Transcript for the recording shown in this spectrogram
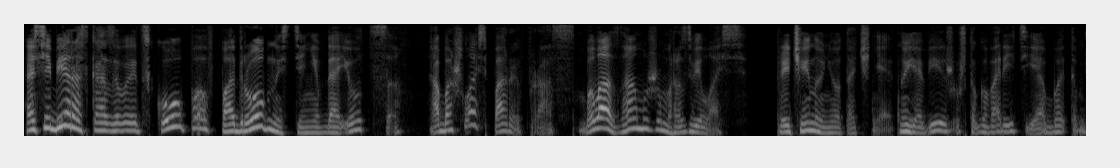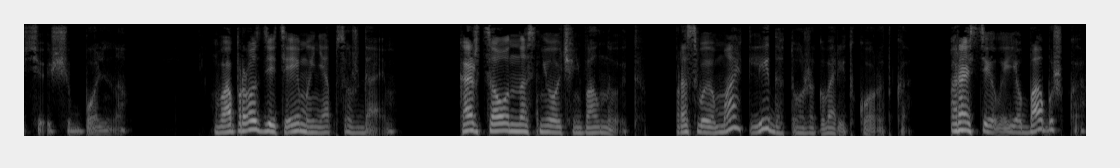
О себе рассказывает скупо, в подробности не вдается. Обошлась парой фраз. Была замужем, развелась. Причину не уточняет, но я вижу, что говорить ей об этом все еще больно. Вопрос детей мы не обсуждаем. Кажется, он нас не очень волнует. Про свою мать Лида тоже говорит коротко. Растила ее бабушка,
